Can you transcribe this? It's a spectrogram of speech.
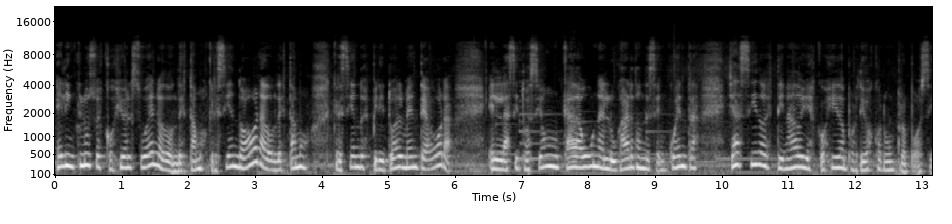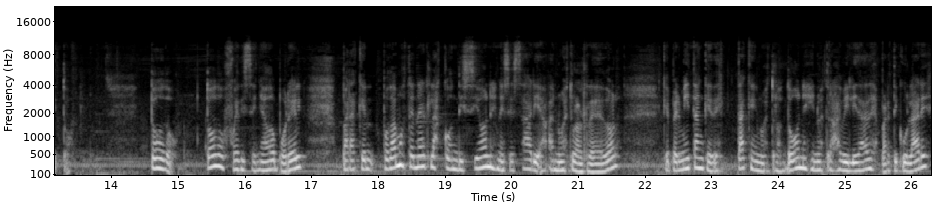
Él incluso escogió el suelo donde estamos creciendo ahora, donde estamos creciendo espiritualmente ahora. En la situación, cada una, el lugar donde se encuentra, ya ha sido destinado y escogido por Dios con un propósito. Todo, todo fue diseñado por Él para que podamos tener las condiciones necesarias a nuestro alrededor que permitan que destaquen nuestros dones y nuestras habilidades particulares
